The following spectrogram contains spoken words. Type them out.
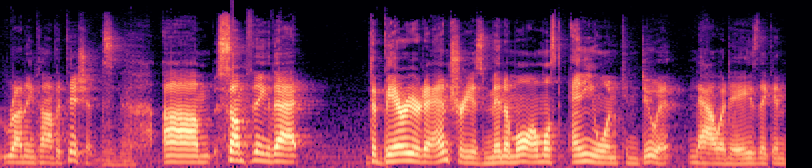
running competitions. Um, something that the barrier to entry is minimal. Almost anyone can do it nowadays. They can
